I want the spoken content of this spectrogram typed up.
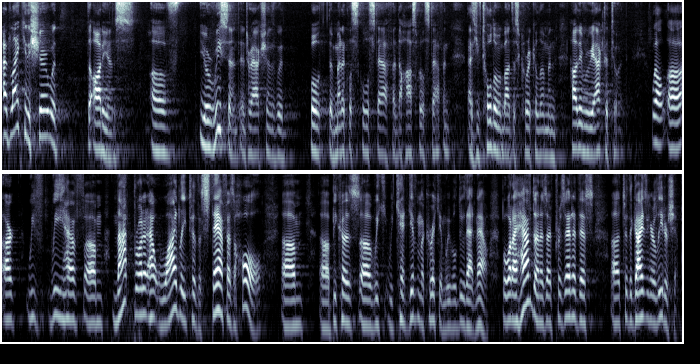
I'd like you to share with the audience of your recent interactions with both the medical school staff and the hospital staff, and as you've told them about this curriculum and how they've reacted to it? Well, uh, our, we've, we have um, not brought it out widely to the staff as a whole um, uh, because uh, we, we can't give them the curriculum. We will do that now. But what I have done is I've presented this uh, to the Geisinger leadership.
